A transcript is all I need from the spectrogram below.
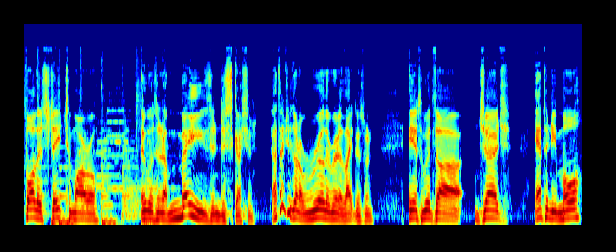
Fallen State tomorrow. It was an amazing discussion. I think you're going to really, really like this one. It's with uh, Judge Anthony Moore,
